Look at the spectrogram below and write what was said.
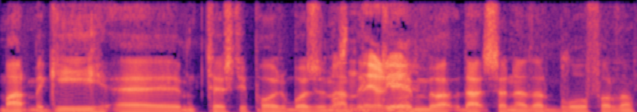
Mark McGhee um, tested positive, wasn't, Wasn't at the there, game. That- That's another blow for them.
